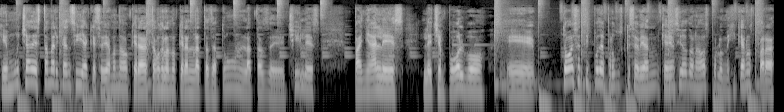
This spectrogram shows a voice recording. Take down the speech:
que mucha de esta mercancía que se había mandado, que era, estamos hablando que eran latas de atún, latas de chiles, pañales, leche en polvo, eh, todo ese tipo de productos que, se habían, que habían sido donados por los mexicanos para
